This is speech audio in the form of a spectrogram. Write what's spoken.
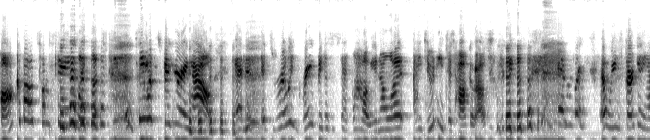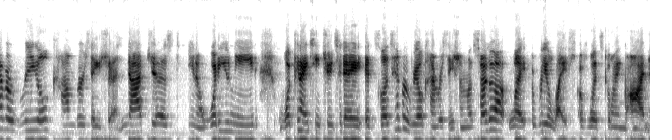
talk about something? Like, let's, let's see what's figuring out. And it, it's really great because it's like, wow, you know what? I do need to talk about something. and like, and we start to have a real conversation, not just you know, what do you need? What can I teach you today? It's let's have a real conversation. Let's talk about like real life of what's going on,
